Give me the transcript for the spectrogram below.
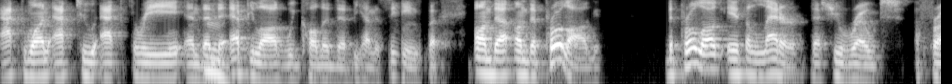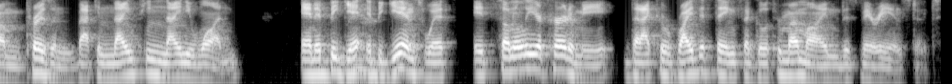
act one act two act three and then mm. the epilogue we call it the behind the scenes. But on the on the prologue the prologue is a letter that she wrote from prison back in 1991 and it begin it begins with it suddenly occurred to me that i could write the things that go through my mind this very instant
